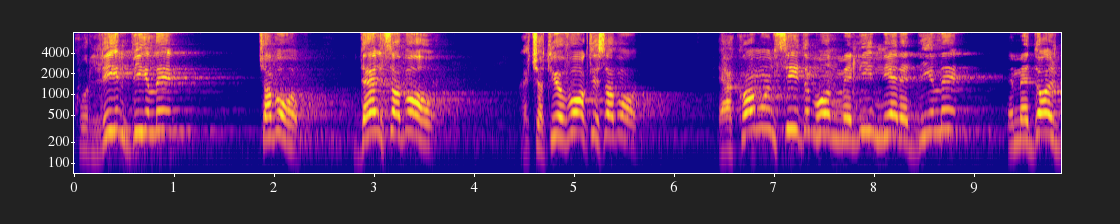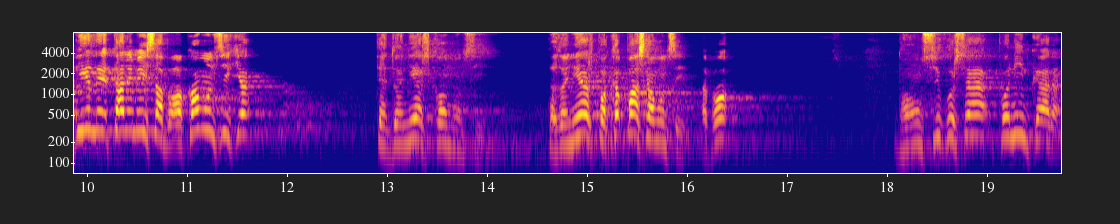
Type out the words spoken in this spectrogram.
Kur lin dilli, ça bohet? Del sabahu. E qaty o vakti i sabahut. E a ka mundësi domethonë me lin njëherë dilli, e me dal dilli, tani me hi sabahu. A ka mundësi kjo? Te do njerëz ka mundësi. Te do njerëz po pas ka mundësi. Apo? Domethonë sikurse po nijmë qe.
